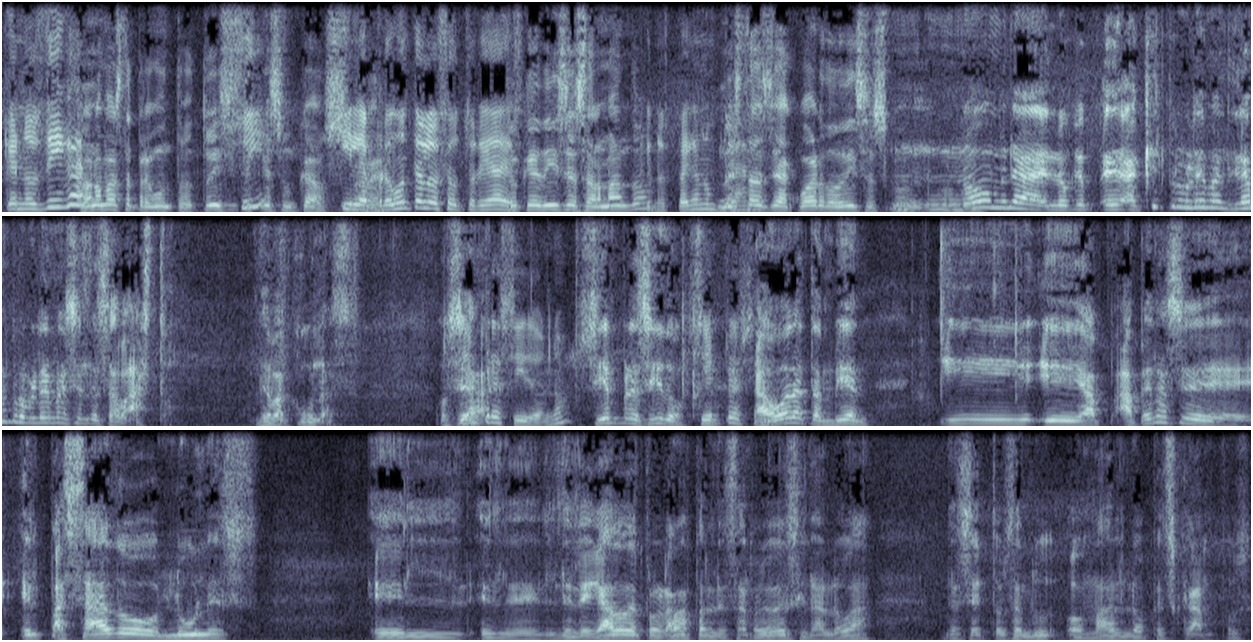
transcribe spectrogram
que nos digan. No, nomás te pregunto, tú insistes que es un caos. Y le pregunto a las autoridades. ¿Tú qué dices, Armando? Que nos peguen un plan. ¿No estás de acuerdo, dices? Con, No, mira, lo que eh, aquí el problema, el gran problema es el desabasto de vacunas. O sea, siempre ha sido, ¿no? Siempre ha sido. Siempre ha sido. Ahora también. Y, apenas eh, el pasado lunes, el, el delegado de programas para el desarrollo de Sinaloa del sector salud, Omar López Campos,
